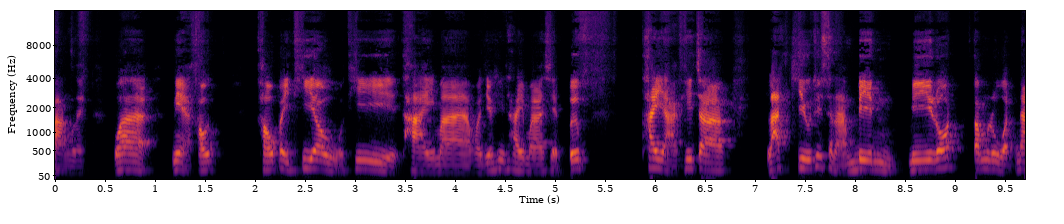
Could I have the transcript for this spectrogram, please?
ฟังเลย ว่าเนี่ยเขาเขาไปเที่ยวที่ไทยมาพอเที่ยวที่ไทยมาเสร็จปุ๊บถ้าอยากที่จะ ลัดคิวที่สนามบิน มีรถตำรวจน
